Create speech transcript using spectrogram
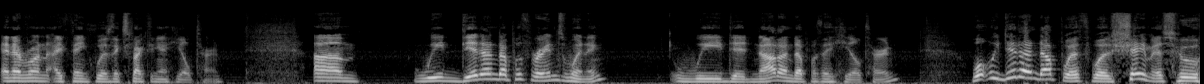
and everyone I think was expecting a heel turn. Um, we did end up with Reigns winning. We did not end up with a heel turn. What we did end up with was Sheamus, who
